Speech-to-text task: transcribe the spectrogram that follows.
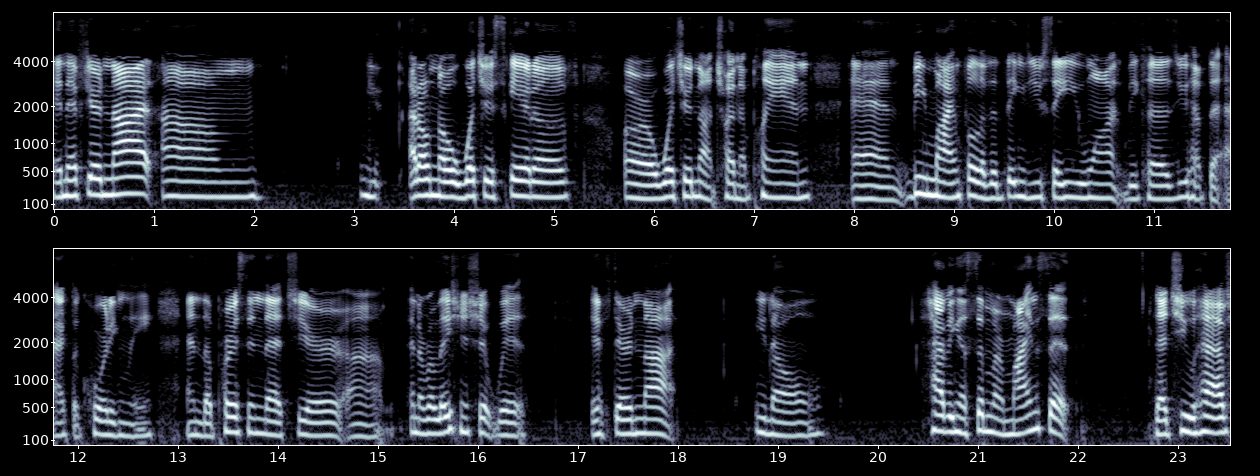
And if you're not, um, you, I don't know what you're scared of or what you're not trying to plan and be mindful of the things you say you want because you have to act accordingly. And the person that you're um, in a relationship with, if they're not, you know, having a similar mindset that you have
